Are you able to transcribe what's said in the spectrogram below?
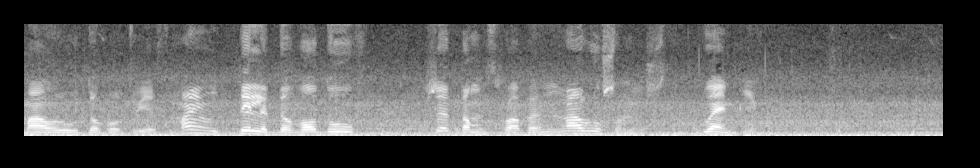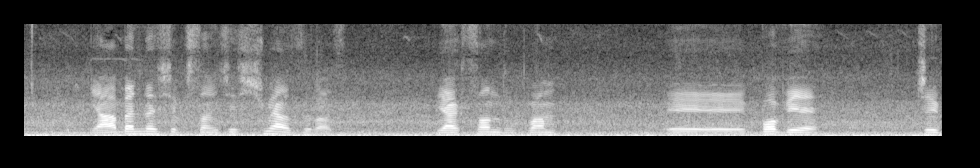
mało dowodu jest. Mają tyle dowodów, że tą sprawę naruszą już głębiej. Ja będę się w sądzie śmiał z was. Jak sąd wam yy, powie, czy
